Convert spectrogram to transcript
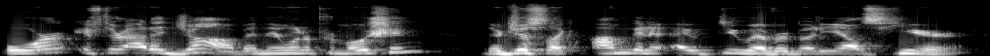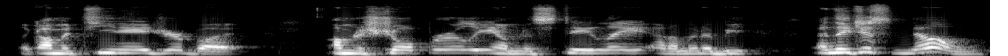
Or if they're at a job and they want a promotion, they're just like, I'm going to outdo everybody else here. Like I'm a teenager, but I'm going to show up early. I'm going to stay late and I'm going to be and they just know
